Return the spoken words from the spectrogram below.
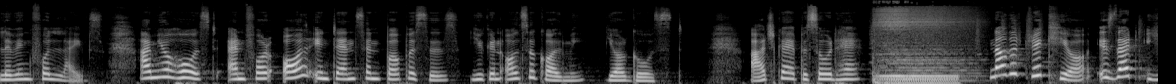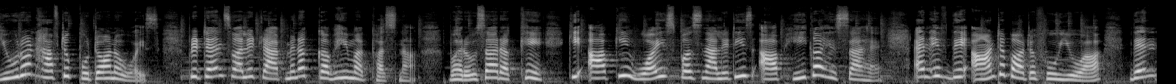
living full lives I am your host and for all intents and purposes you can also call me your ghost आज का एपिसोड है Now the trick here is that you don't have to put on a voice. Pretense वाले ट्रैप में ना कभी मत फंसना भरोसा रखें कि आपकी वॉइस पर्सनैलिटीज आप ही का हिस्सा है and if they aren't a part of who you are then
